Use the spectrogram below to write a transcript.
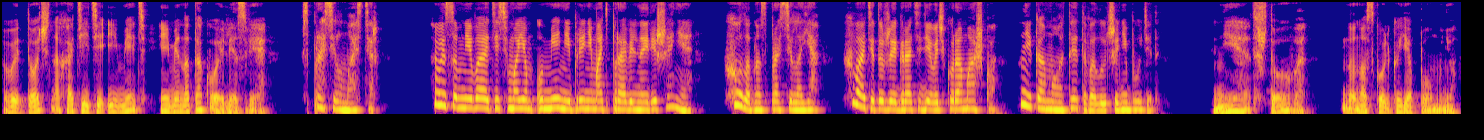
Вы точно хотите иметь именно такое лезвие?» – спросил мастер. «Вы сомневаетесь в моем умении принимать правильные решения?» Холодно спросила я. «Хватит уже играть девочку-ромашку. Никому от этого лучше не будет». «Нет, что вы. Но насколько я помню,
